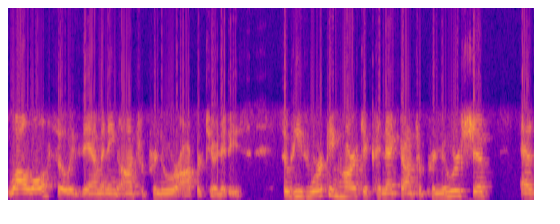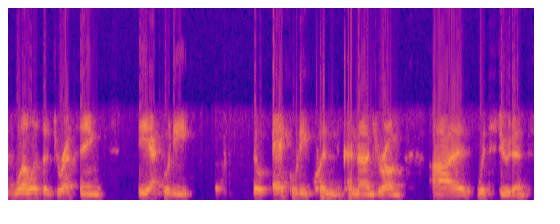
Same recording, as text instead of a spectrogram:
while also examining entrepreneur opportunities. So he's working hard to connect entrepreneurship as well as addressing the equity, the equity conundrum uh, with students.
